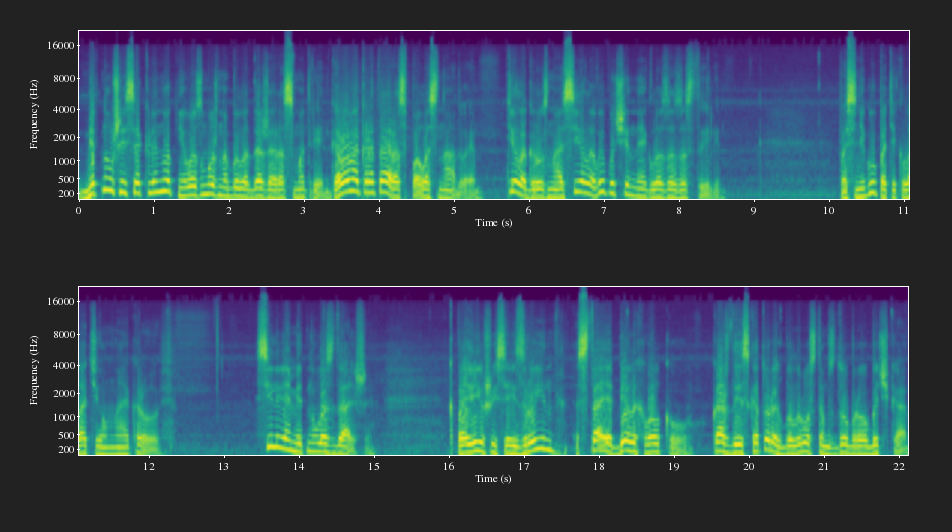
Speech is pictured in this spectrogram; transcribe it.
Метнувшийся клинок невозможно было даже рассмотреть. Голова крота распалась надвое. Тело грузно осело, выпученные глаза застыли. По снегу потекла темная кровь. Сильвия метнулась дальше. К появившейся из руин стая белых волков, каждый из которых был ростом с доброго бычка.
